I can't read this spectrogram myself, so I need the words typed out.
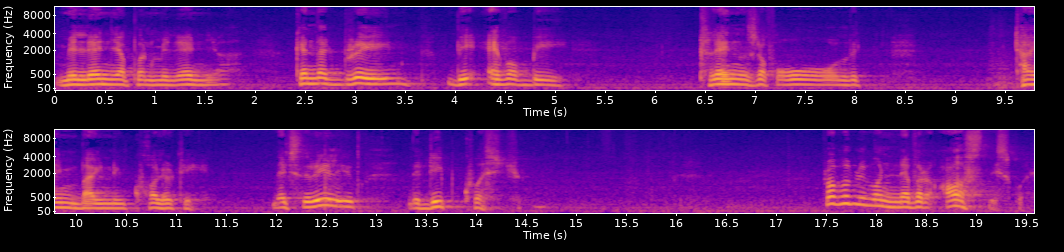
millennia upon millennia, can that brain be ever be cleansed of all the time binding quality? That's really the deep question. Probably one never asked this question.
